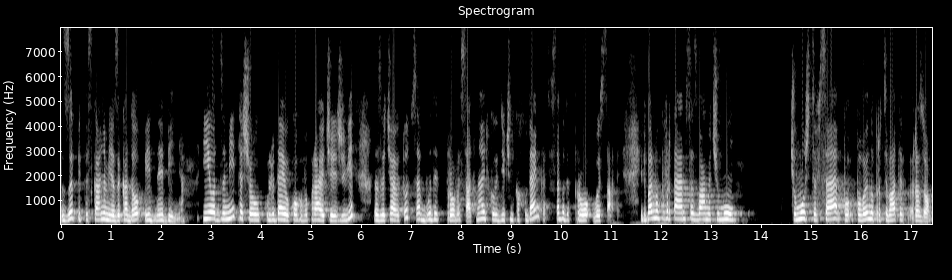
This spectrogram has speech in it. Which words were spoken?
з підтисканням язика до піднебіння. І от замітьте, що у людей, у кого випираючий живіт, зазвичай тут все буде провисати. Навіть коли дівчинка худенька, це все буде провисати. І тепер ми повертаємося з вами, чому, чому ж це все повинно працювати разом.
